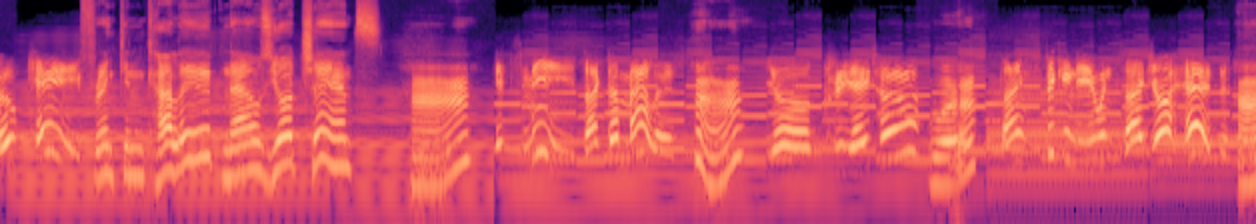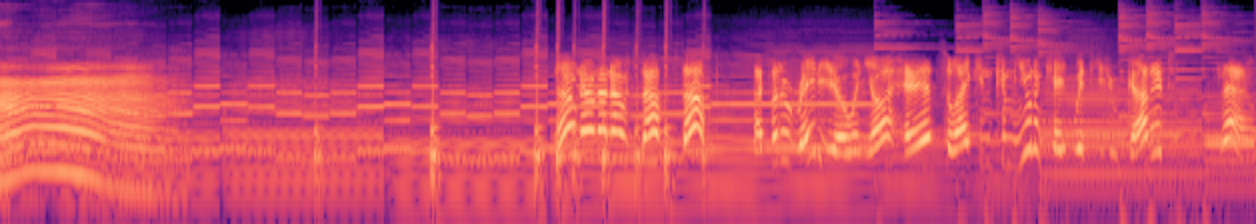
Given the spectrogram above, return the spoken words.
Okay, Frankencolip, now's your chance. Huh? It's me, Dr. Malus, Huh? your creator. What? I'm speaking to you inside your head. Ah. No, no, no, no, stop, stop. I put a radio in your head so I can communicate with you, got it? Now,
